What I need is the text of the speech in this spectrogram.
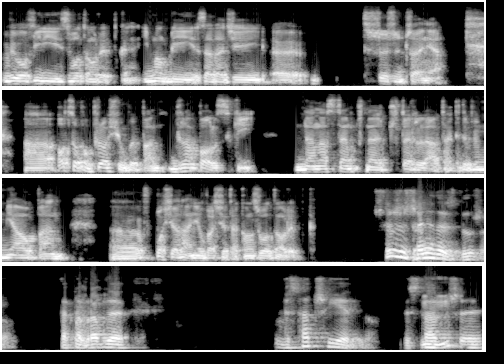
wyłowili złotą rybkę i mogli zadać jej e, trzy życzenia. A o co poprosiłby Pan dla Polski na następne cztery lata, gdyby miał Pan w posiadaniu właśnie taką złotą rybkę? Trzy życzenia to jest dużo. Tak naprawdę Wystarczy jedno. Wystarczy, mhm.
